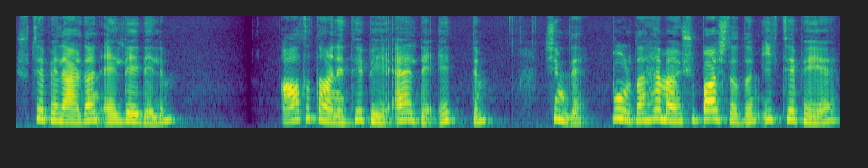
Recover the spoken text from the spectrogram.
şu tepelerden elde edelim. 6 tane tepeyi elde ettim. Şimdi burada hemen şu başladığım ilk tepeye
